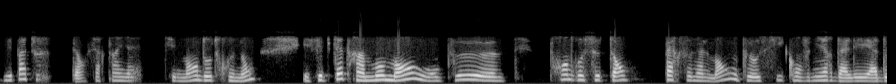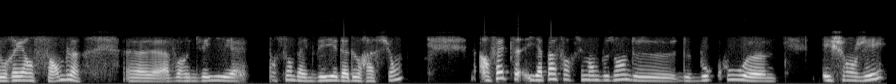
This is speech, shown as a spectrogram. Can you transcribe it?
ce n'est pas tout. Dans certains, y a d'autres non. Et c'est peut-être un moment où on peut euh, prendre ce temps personnellement. On peut aussi convenir d'aller adorer ensemble, avoir une veillée ensemble à une veillée d'adoration. En fait, il n'y a pas forcément besoin de, de beaucoup échanger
